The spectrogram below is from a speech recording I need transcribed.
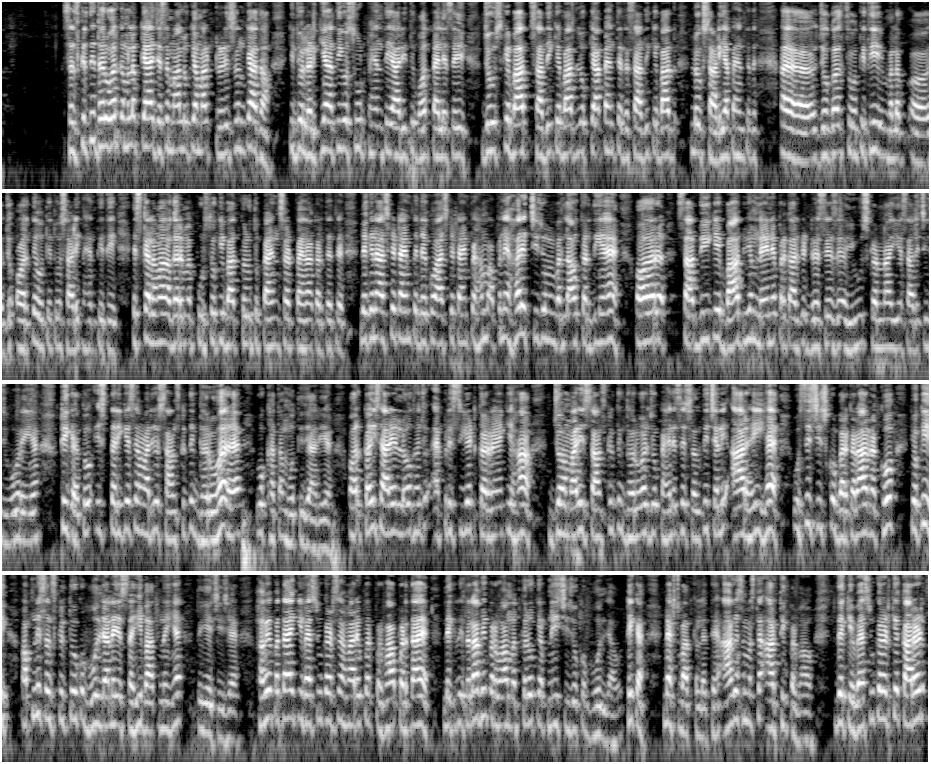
संस्कृति धरोहर का मतलब क्या है? जैसे मान लो कि हमारा ट्रेडिशन क्या था कि जो लड़कियाँ थी, वो सूट पहनती आ रही थी बहुत पहले से ही, जो उसके बाद, शादी के बाद लोग क्या पहनते थे? शादी के बाद लोग साड़ियाँ पहनते थे। जो गर्ल्स होती थी मतलब जो औरतें होती थी, वो साड़ी पहनती थी। इसके अलावा अगर मैं पुरुषों की बात करूँ तो पैंट, शर्ट पहना करते थे। लेकिन आज के टाइम पे देखो, आज के टाइम पे हम अपने हर एक चीज़ों में बदलाव कर दिए हैं और शादी के बाद भी हम नए नए प्रकार के ड्रेसेज यूज़ करना, ये सारी चीज़ हो रही है। ठीक है तो इस तरीके से हमारी जो सांस्कृतिक धरोहर है, वो खत्म होती जा रही है। और कई सारे लोग हैं जो अप्रिसिएट कर रहे हैं कि हाँ जो हमारी सांस्कृतिक धरोहर जो पहले से चलती चली आ रही है, उसी चीज़ को बरकरार रखो, क्योंकि अपनी संस्कृतियों को भूल जाना ये सही बात नहीं है तो ये चीज़ है। हमें पता है कि वैश्वीकरण से हमारे ऊपर प्रभाव पड़ता है, लेकिन इतना भी प्रभाव मत करो कि अपनी चीज़ों को भूल जाओ, ठीक है? नेक्स्ट बात कर लेते हैं। आगे समझते हैं आर्थिक प्रभाव। तो देखिए, वैश्वीकरण के कारण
